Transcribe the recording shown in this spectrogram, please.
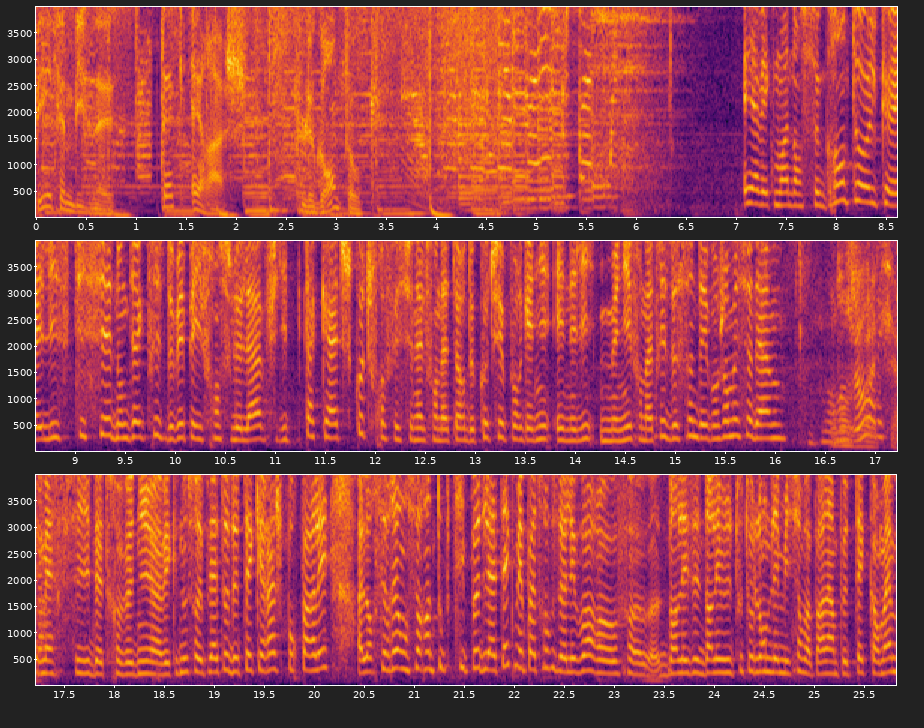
BFM Business, Tech RH, le Grand Talk. Et avec moi dans ce grand talk, Elise Tissier, donc directrice de BPI France Le Lab, Philippe Takach, coach professionnel, fondateur de Coacher pour gagner, et Nelly Meunier, fondatrice de Sunday. Bonjour messieurs, dames. Bonjour, Alexia. Merci d'être venus avec nous sur les plateaux de Tech RH pour parler. Alors c'est vrai, on sort un tout petit peu de la tech, mais pas trop. Vous allez voir, euh, dans les, dans les, tout au long de l'émission, on va parler un peu de tech quand même.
